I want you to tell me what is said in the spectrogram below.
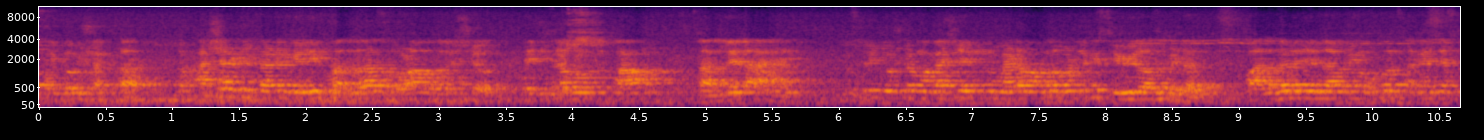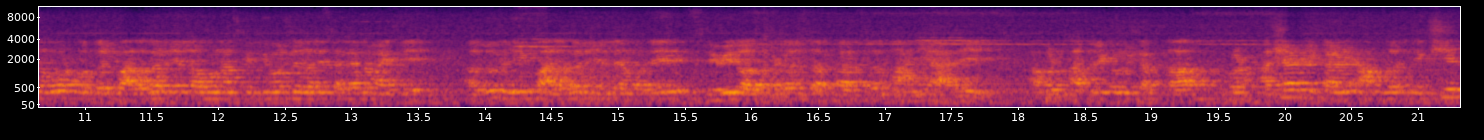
हे करू शकतात. तर अशा ठिकाणी गेली पंधरा सोळा वर्ष हे जिल्ह्याभाऊचं काम चाललेलं आहे. दुसरी गोष्ट मगाशी मॅडम आपलं म्हटलं की सिव्हिल हॉस्पिटल. पालघर जिल्हा मी ओपन सगळ्यांच्या समोर बोलतोय. पालघर जिल्हा होऊन आज किती वर्ष झाली सगळ्यांना माहिती आहे. अजूनही पालघर जिल्ह्यामध्ये सिव्हिल हॉस्पिटल सरकारचं नाही आहे. आपण खात्री करू शकता. पण अशा ठिकाणी आपलं एकशे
